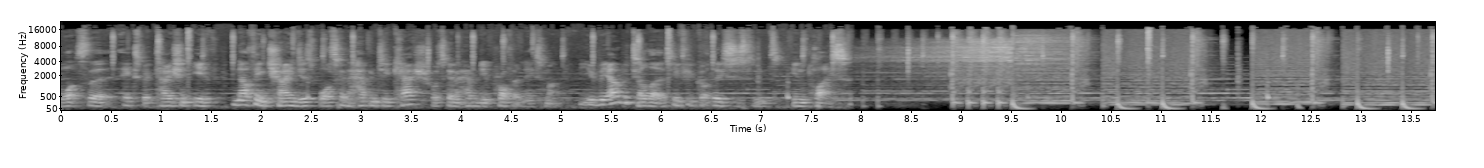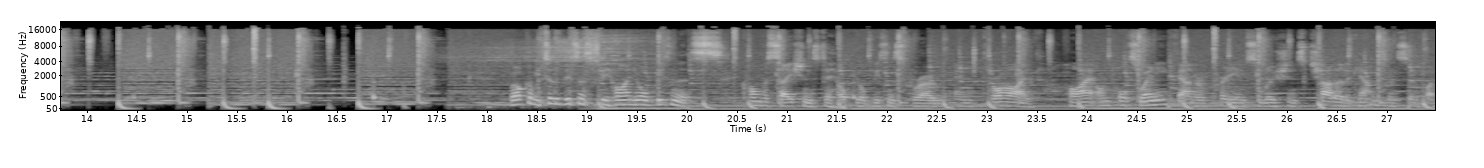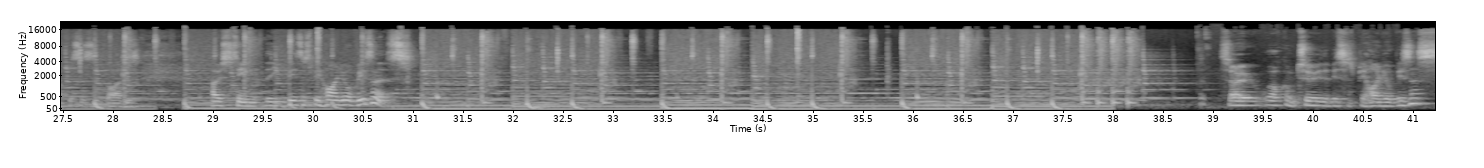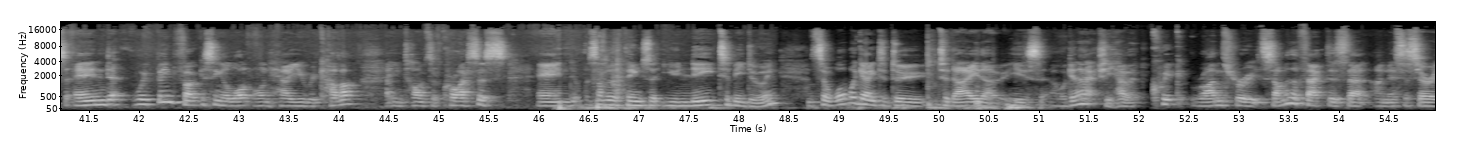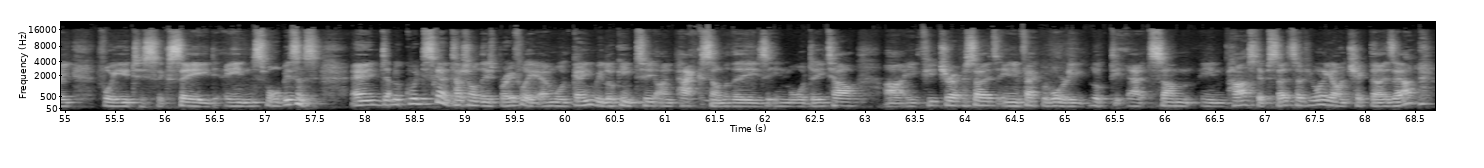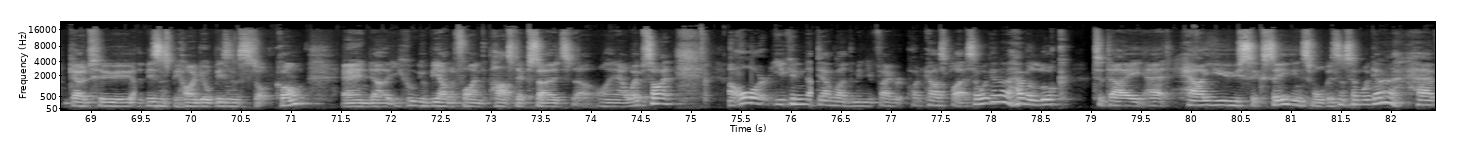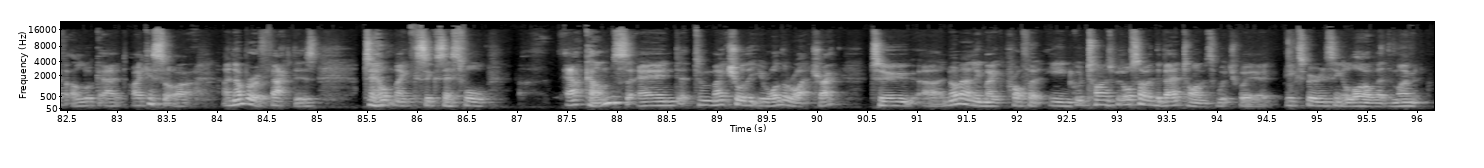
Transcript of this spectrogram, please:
What's the expectation if nothing changes? What's going to happen to your cash? What's going to happen to your profit next month? You'll be able to tell those if you've got these systems in place. Welcome to the business behind your business. Conversations to help your business grow and thrive. Hi, I'm Paul Sweeney, founder of Pretium Solutions, chartered accountants and certified business advisors, hosting the business behind your business. So, welcome to the business behind your business, and we've been focusing a lot on how you recover in times of crisis and some of the things that you need to be doing. So, what we're going to do today, though, is we're going to actually have a quick run through some of the factors that are necessary for you to succeed in small business. And uh, look, we're just going to touch on these briefly, and we're going to be looking to unpack some of these in more detail uh, in future episodes. And in fact, we've already looked at some in past episodes. So, if you want to go and check those out, go to thebusinessbehindyourbusiness.com and uh, you, will be able to find the past episodes uh, on our website or you can download them in your favorite podcast player. So we're going to have a look today at how you succeed in small business, and we're going to have a look at, I guess, uh, a number of factors to help make successful outcomes and to make sure that you're on the right track to uh, not only make profit in good times but also in the bad times, which we're experiencing a lot of at the moment.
